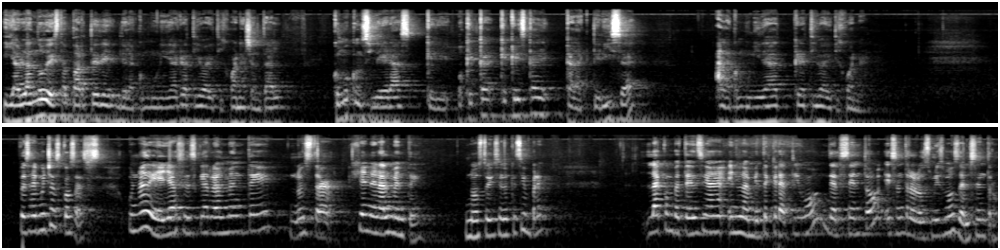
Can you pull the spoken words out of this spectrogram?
Y hablando de esta parte de, la comunidad creativa de Tijuana, Chantal, ¿cómo consideras que, o qué crees que caracteriza a la comunidad creativa de Tijuana? Pues hay muchas cosas. Una de ellas es que realmente nuestra, generalmente, no estoy diciendo que siempre, la competencia en el ambiente creativo del centro es entre los mismos del centro.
